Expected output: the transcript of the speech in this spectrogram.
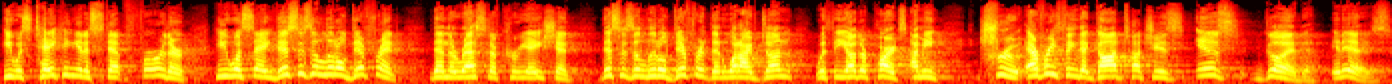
he was taking it a step further. He was saying, This is a little different than the rest of creation. This is a little different than what I've done with the other parts. I mean, true, everything that God touches is good. It is.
